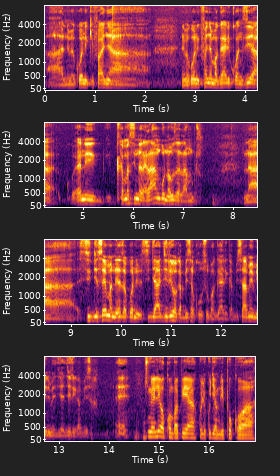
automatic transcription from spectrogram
Ah, nimekuwa nikifanya nimekuwa nikifanya magari kuanzia yani kama sina la langu nauza la mtu. Na sijasema naweza kuwa ni, sijaajiriwa kabisa kuhusu magari kabisa. Mimi nimejiajiri kabisa. Eh. tunaelewa kwamba pia kulikuja mlipuko wa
